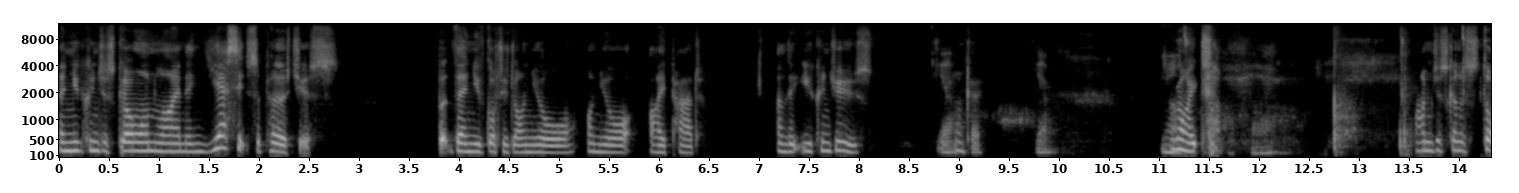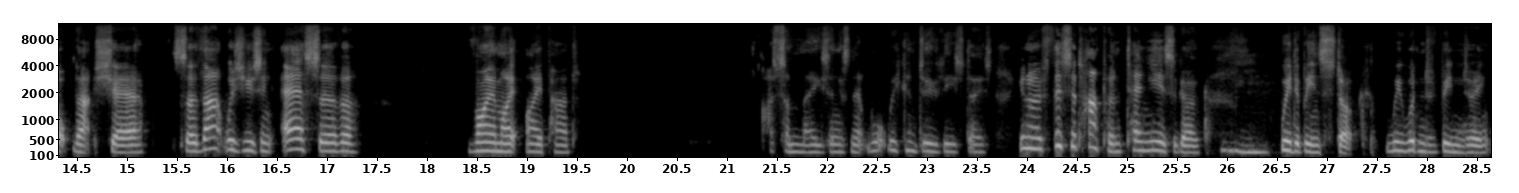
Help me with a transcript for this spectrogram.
And you can just go online and yes it's a purchase but then you've got it on your on your ipad and that you can use. Yeah. okay. No, right. I'm just going to stop that share. So that was using AirServer via my ipad that's amazing isn't it? What we can do these days. You know if this had happened 10 years ago Mhm. we'd have been stuck. We wouldn't have been doing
